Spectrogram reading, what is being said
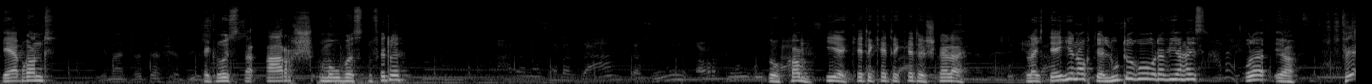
Gerbrand, der größte Arsch im obersten Viertel. So, komm, hier, Kette, Kette, Kette, schneller. Vielleicht der hier noch, der Lutero oder wie er heißt? Oder? Ja. Für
